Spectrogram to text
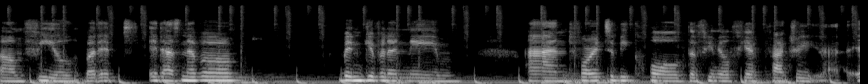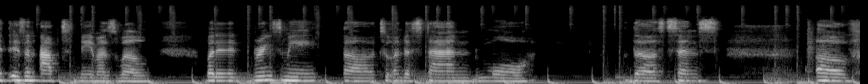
um, feel, but it it has never been given a name. And for it to be called the Female Fear Factory, it is an apt name as well but it brings me uh, to understand more the sense of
